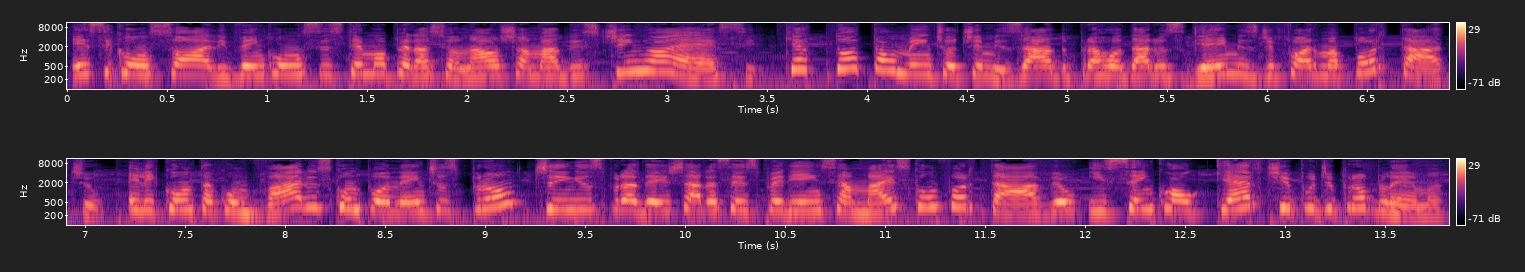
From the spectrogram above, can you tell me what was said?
Esse console vem com um sistema operacional chamado SteamOS, que é totalmente otimizado para rodar os games de forma portátil. Ele conta com vários componentes prontinhos para deixar essa experiência mais confortável e sem qualquer tipo de problema.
